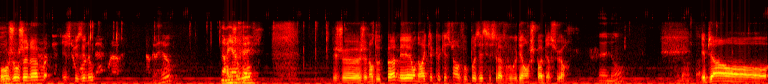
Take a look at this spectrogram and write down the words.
Bonjour jeune homme, excusez-nous. N'a rien Bonjour. fait. Je, je n'en doute pas, mais on aurait quelques questions à vous poser si cela vous dérange pas, bien sûr. Euh, non. Ça me dérange pas. Eh bien, on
